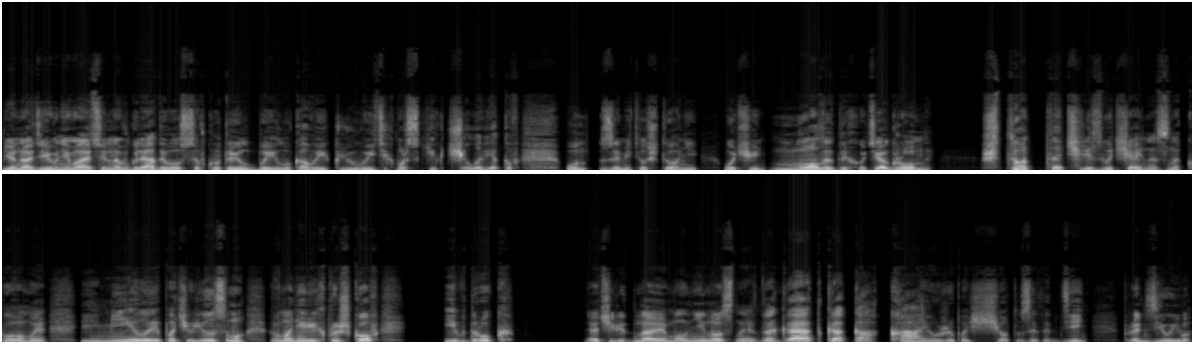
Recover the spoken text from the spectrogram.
Геннадий внимательно вглядывался в крутые лбы и лукавые клювы этих морских человеков. Он заметил, что они очень молоды, хоть и огромны. Что-то чрезвычайно знакомое и милое почудилось ему в манере их прыжков. И вдруг очередная молниеносная догадка, какая уже по счету за этот день, пронзила его.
